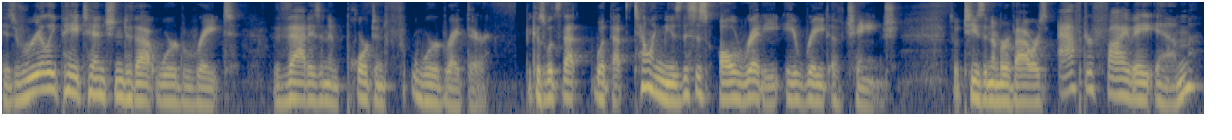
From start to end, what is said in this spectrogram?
is really pay attention to that word rate. That is an important word right there because what's that what that's telling me is this is already a rate of change. So t is the number of hours after 5 a.m.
